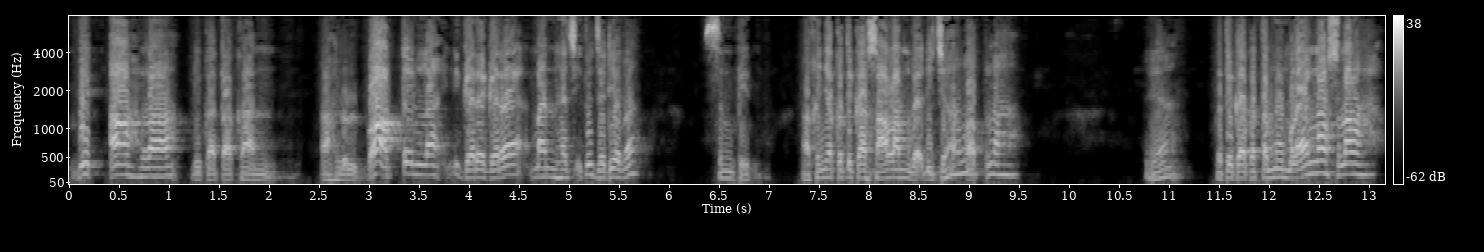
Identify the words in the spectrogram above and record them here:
bid'ah lah, dikatakan ahlul batin lah. Ini gara-gara manhaj itu jadi apa? Sempit. Akhirnya ketika salam nggak dijawab lah. Ya, ketika ketemu melengos lah.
